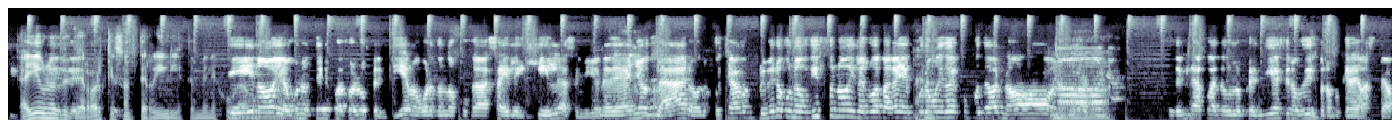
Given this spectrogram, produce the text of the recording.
Hay unos de terror que son terribles, también he jugado. Sí, no, y algunos ustedes juegan con los prendía. Me acuerdo cuando jugaba Silent Hill hace millones de años, claro. Lo escuchaba con- primero con audífono y la luz apagada y el puro monitor del computador. No, no, No, no. no. Yo terminaba jugando con los prendía sin audífono porque era demasiado.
